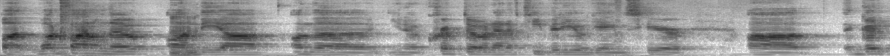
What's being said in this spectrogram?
But one final note on the uh, on the you know crypto and NFT video games here. Uh, a good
